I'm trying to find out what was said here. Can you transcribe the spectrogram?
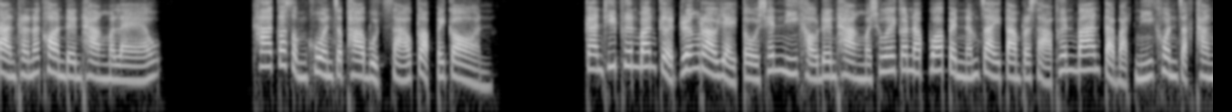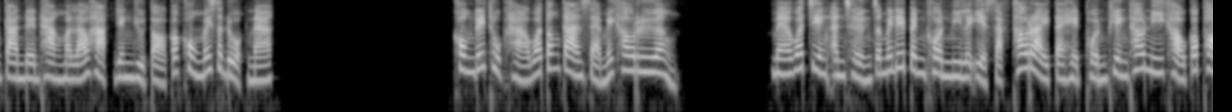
การพระนครเดินทางมาแล้ว ข้าก็สมควรจะพาบุตรสาวกลับไปก่อน การที่เพื่อนบ้านเกิดเรื่องราวใหญ่โตเช่นนี้เขาเดินทางมาช่วยก็นับว่าเป็นน้ำใจตามประษาเพื่อนบ้าน แต่บัดนี้คนจากทางการเดินทางมาแล้วหากยังอยู่ต่อก็คงไม่สะดวกนัก คงได้ถูกหาว่าต้องการแสไม่เข้าเรื่องแม้ว่าเจียงอันเฉิงจะไม่ได้เป็นคนมีละเอียดสักเท่าไหร่แต่เหตุผลเพียงเท่านี้เขาก็พอ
